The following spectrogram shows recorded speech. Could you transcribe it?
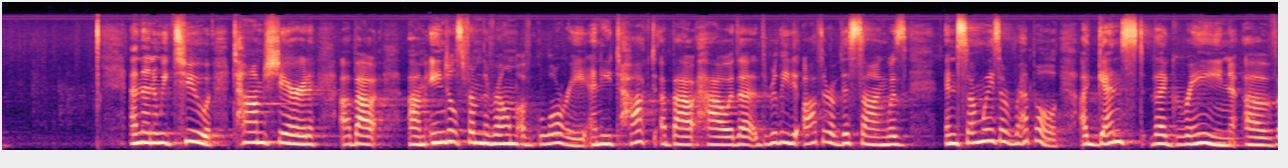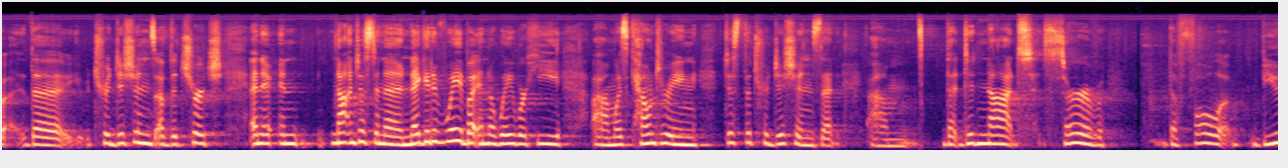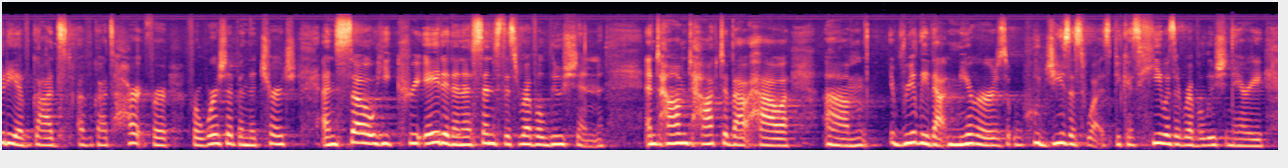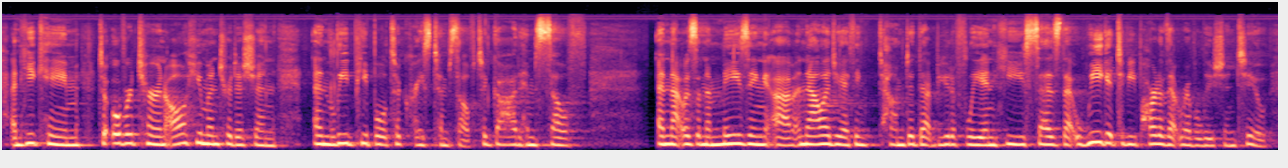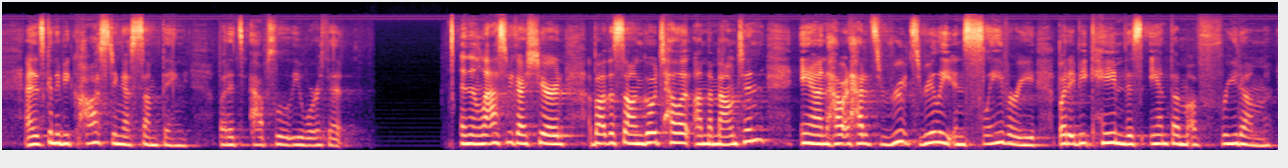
And then week two, Tom shared about um, angels from the realm of glory, and he talked about how the really the author of this song was in some ways a rebel against the grain of the traditions of the church, and, and not just in a negative way, but in a way where he um, was countering just the traditions that um, that did not serve the full beauty of God's, of God's heart for, for worship in the church. And so he created, in a sense, this revolution. And Tom talked about how um, really that mirrors who Jesus was because he was a revolutionary and he came to overturn all human tradition and lead people to Christ himself, to God himself. And that was an amazing um, analogy. I think Tom did that beautifully. And he says that we get to be part of that revolution too. And it's going to be costing us something, but it's absolutely worth it. And then last week I shared about the song Go Tell It on the Mountain and how it had its roots really in slavery, but it became this anthem of freedom.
